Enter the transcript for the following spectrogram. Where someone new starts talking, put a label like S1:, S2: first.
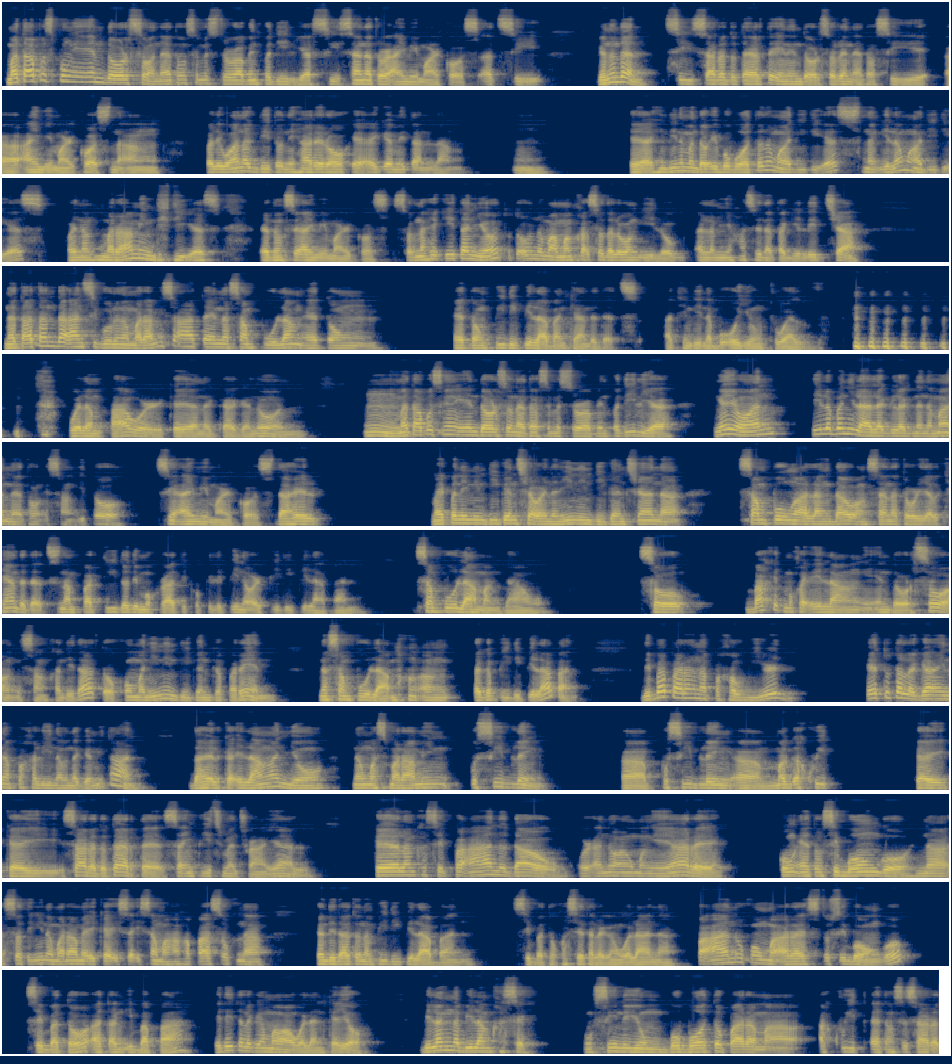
S1: Matapos pong i-endorso na itong si Mr. Robin Padilla, si Senator Amy Marcos at si, ganun din, si Sara Duterte in-endorso rin itong si ah, Amy Marcos na ang paliwanag dito ni Harry Roque ay gamitan lang. Hmm. Kaya hindi naman daw iboboto ng mga DDS, ng ilang mga DDS, or ng maraming DDS, itong si Amy Marcos. So nakikita nyo, totoong namamangka sa dalawang ilog. Alam niya kasi natagilid siya. Natatandaan siguro ng marami sa atin na sampu lang etong, etong PDP laban candidates at hindi nabuo yung 12. Walang power, kaya nagkaganon. Hmm, matapos ng i-endorso natin si Mr. Robin Padilla, ngayon, tila ba nilalaglag na naman na itong isang ito, si Amy Marcos, dahil may paninindigan siya or naninindigan siya na sampu nga lang daw ang senatorial candidates ng Partido Demokratiko Pilipino or PDP laban. Sampu lamang daw. So, bakit mo kailangang i-endorso ang isang kandidato kung maninindigan ka pa rin na sampu lamang ang taga-PDP laban? Di ba parang napaka-weird? Ito talaga ay napakalinaw na gamitan dahil kailangan nyo ng mas maraming posibleng ah, posibleng ah, mag-acquit kay kay Sara Duterte sa impeachment trial. Kaya lang kasi paano daw or ano ang mangyayari kung etong si Bongo na sa tingin ng marami ay kaisa-isang makakapasok na kandidato ng PDP laban, si Bato kasi talagang wala na. Paano kung maaresto si Bongo, si Bato at ang iba pa, edi talagang mawawalan kayo. Bilang na bilang kasi kung sino yung boboto para ma-acquit etong si Sara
